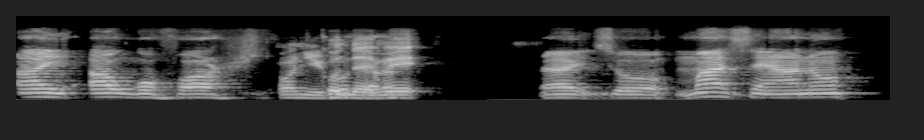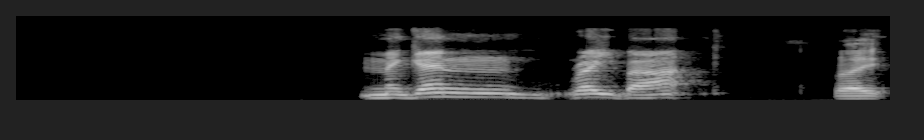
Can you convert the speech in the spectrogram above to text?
I, I'll go first. on you Go go, on there, mate. Right, so Marciano, McGinn right back, Right.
